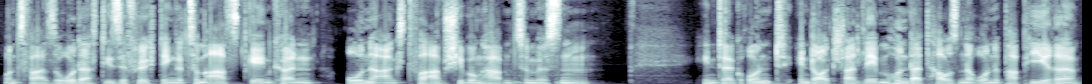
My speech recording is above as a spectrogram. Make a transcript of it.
Und zwar so, dass diese Flüchtlinge zum Arzt gehen können, ohne Angst vor Abschiebung haben zu müssen. Hintergrund, in Deutschland leben Hunderttausende ohne Papiere.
